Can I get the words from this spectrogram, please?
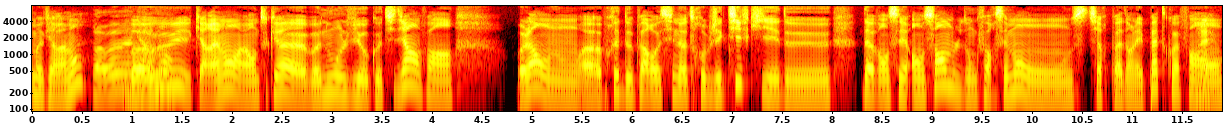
Bah, carrément. Bah, ouais, bah carrément. Oui, carrément. En tout cas, euh, bah, nous on le vit au quotidien. Enfin, voilà, on, après de part aussi notre objectif qui est de d'avancer ensemble, donc forcément on se tire pas dans les pattes quoi. Enfin,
